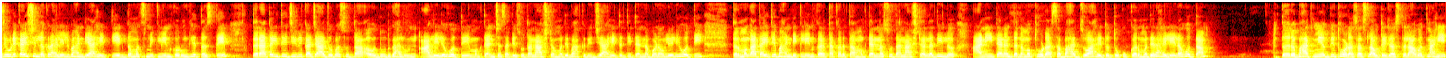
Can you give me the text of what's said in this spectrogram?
जेवढी काही शिल्लक राहिलेली भांडी आहेत ती एकदमच मी क्लीन करून घेत असते. तर आता इथे जीविकाचे आजोबा सुद्धा दूध घालून आलेले होते. मग त्यांच्यासाठी सुद्धा नाश्त्यामध्ये भाकरी जी आहे तर ती त्यांना बनवलेली होती. तर मग आता इथे भांडी क्लीन करता करता मग त्यांना सुद्धा नाश्त्याला दिलं. आणि त्यानंतर मग थोडासा भात जो आहे तर तो कुकरमध्ये राहिलेला होता. तर भात मी अगदी थोडासाच लावते जास्त लावत नाही.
